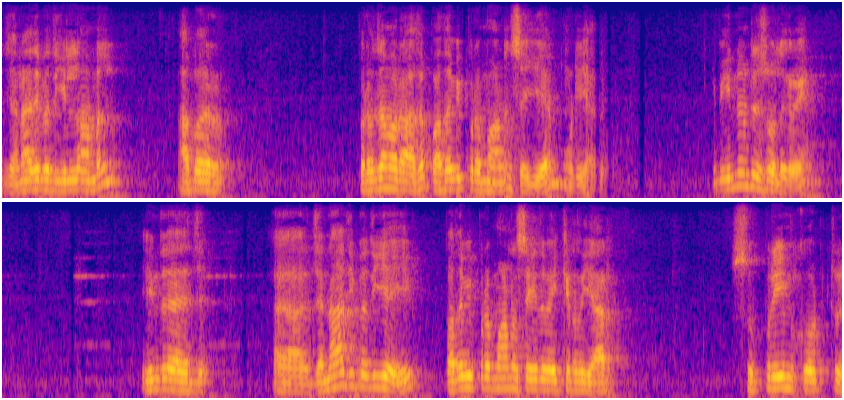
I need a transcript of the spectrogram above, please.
ஜனாதிபதி இல்லாமல் அவர் பிரதமராக பதவி பிரமாணம் செய்ய முடியாது. இப்போ இன்னொன்று சொல்லுகிறேன். இந்த ஜ- ஜனாதிபதியை பதவி பிரமாணம் செய்து வைக்கிறது யார்? சுப்ரீம் கோர்ட்டு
